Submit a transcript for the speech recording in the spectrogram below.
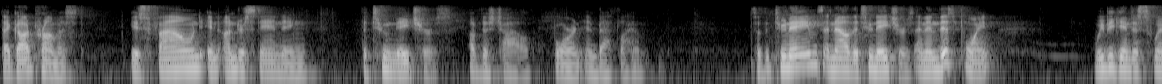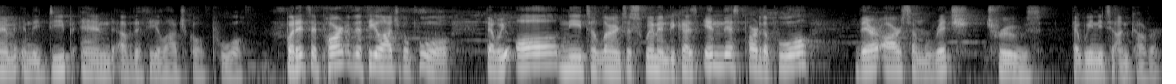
that God promised is found in understanding the two natures of this child born in Bethlehem. So the two names and now the two natures. And in this point, we begin to swim in the deep end of the theological pool. But it's a part of the theological pool that we all need to learn to swim in because in this part of the pool, there are some rich truths that we need to uncover.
